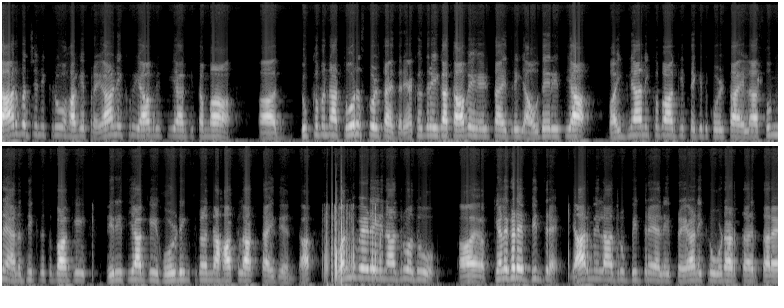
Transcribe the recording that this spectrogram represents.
ಸಾರ್ವಜನಿಕರು ಹಾಗೆ ಪ್ರಯಾಣಿಕರು ಯಾವ ರೀತಿಯಾಗಿ ತಮ್ಮ ದುಃಖವನ್ನ ತೋರಿಸ್ಕೊಳ್ತಾ ಇದ್ದಾರೆ? ಯಾಕಂದ್ರೆ ಈಗ ತಾವೇ ಹೇಳ್ತಾ ಇದ್ರಿ, ಯಾವುದೇ ರೀತಿಯ ವೈಜ್ಞಾನಿಕವಾಗಿ ತೆಗೆದುಕೊಳ್ತಾ ಇಲ್ಲ, ಸುಮ್ನೆ ಅನಧಿಕೃತವಾಗಿ ಈ ರೀತಿಯಾಗಿ ಹೋರ್ಡಿಂಗ್ಸ್ ಗಳನ್ನ ಹಾಕಲಾಗ್ತಾ ಇದೆ ಅಂತ. ಒಂದು ವೇಳೆ ಏನಾದ್ರೂ ಅದು ಕೆಳಗಡೆ ಬಿದ್ರೆ, ಯಾರ ಮೇಲಾದ್ರೂ ಬಿದ್ರೆ ಅಲ್ಲಿ ಪ್ರಯಾಣಿಕರು ಓಡಾಡ್ತಾ ಇರ್ತಾರೆ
